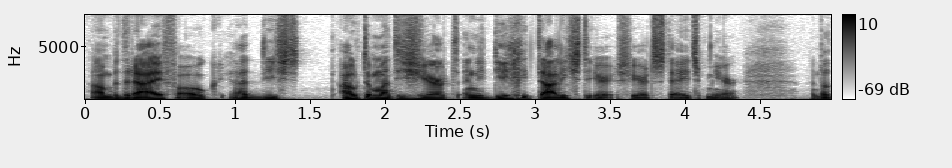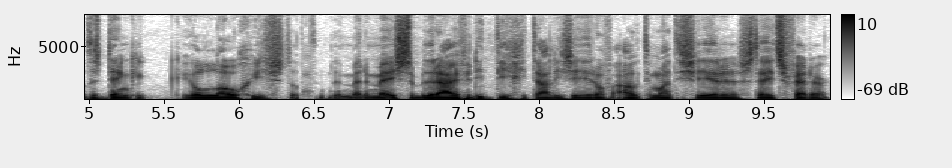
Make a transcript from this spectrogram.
aan bedrijven ook, ja, die automatiseert en die digitaliseert steeds meer. En dat is denk ik heel logisch, dat de, de meeste bedrijven die digitaliseren of automatiseren steeds verder.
